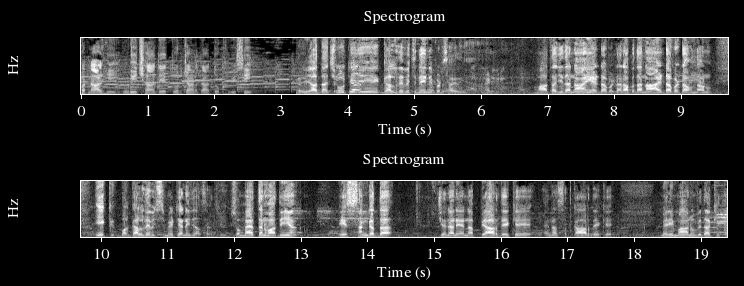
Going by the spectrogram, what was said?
ਪਰ ਨਾਲ ਹੀ ਗੂੜੀ ਛਾਂ ਦੇ ਤੁਰ ਜਾਣ ਦਾ ਦੁੱਖ ਵੀ ਸੀ। ਯਾਦਾਂ ਛੋਟੀ ਜੀ ਗੱਲ ਦੇ ਵਿੱਚ ਨਹੀਂ ਨਿਬੜ ਸਕਦੀਆਂ। ਮਾਤਾ ਜੀ ਦਾ ਨਾਂ ਹੀ ਐਡਾ ਵੱਡਾ, ਰੱਬ ਦਾ ਨਾਂ ਐਡਾ ਵੱਡਾ ਹੁੰਦਾ ਉਹਨੂੰ, ਇੱਕ ਗੱਲ ਦੇ ਵਿੱਚ ਸਮੇਟਿਆ ਨਹੀਂ ਜਾ ਸਕਦਾ। ਸੋ ਮੈਂ ਧੰਨਵਾਦੀ ਹਾਂ ਇਸ ਸੰਗਤ ਦਾ, ਜਿਨ੍ਹਾਂ ਨੇ ਇੰਨਾ ਪਿਆਰ ਦੇ ਕੇ, ਇੰਨਾ ਸਤਿਕਾਰ ਦੇ ਕੇ ਮੇਰੀ ਮਾਂ ਨੂੰ ਵਿਦਾ ਕੀਤਾ।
